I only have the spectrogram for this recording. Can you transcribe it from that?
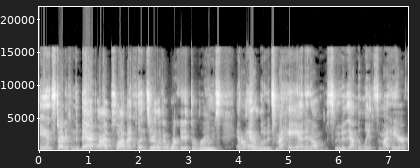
And starting from the back, I apply my cleanser. Like I work it at the roots. And I'll add a little bit to my hand and I'll smooth it down the lengths of my hair.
